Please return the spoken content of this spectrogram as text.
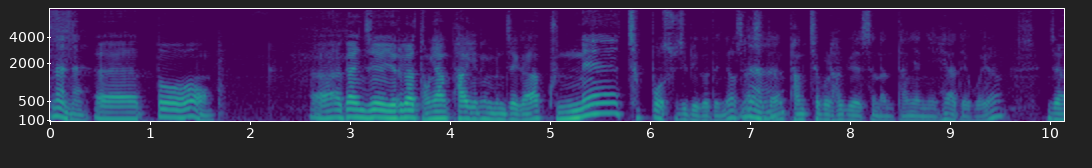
네네. 에, 또 아까 이제 여러 가지 동향 파악 이런 문제가 군내 첩보 수집이거든요. 사실은 네. 방첩을 하기 위해서는 당연히 해야 되고요. 이제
